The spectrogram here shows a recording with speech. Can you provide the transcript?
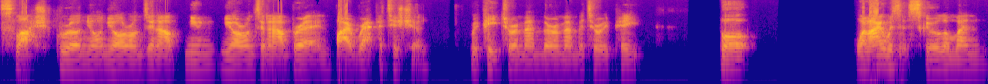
slash grow new neurons in our new neurons in our brain by repetition repeat to remember, remember to repeat. But when I was at school and when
